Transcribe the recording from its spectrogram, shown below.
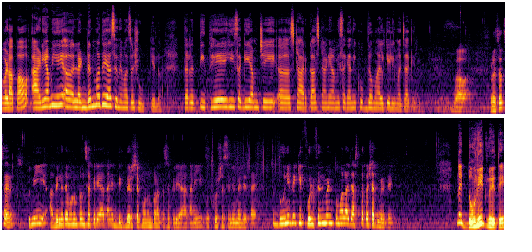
वडापाव. आणि आम्ही लंडनमध्ये या सिनेमाचं शूट केलं. तर तिथे ही सगळी आमची स्टारकास्ट आणि आम्ही सगळ्यांनी खूप धमाल केली मजा केली. वा वा. प्रसाद सर तुम्ही अभिनेते म्हणून पण सक्रिय आहात आणि दिग्दर्शक म्हणून पण आता सक्रिय आहात आणि उत्कृष्ट सिनेमे देत आहे तर दोन्हीपैकी फुलफिलमेंट तुम्हाला जास्त कशात मिळते? नाही दोन्हीत मिळते.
